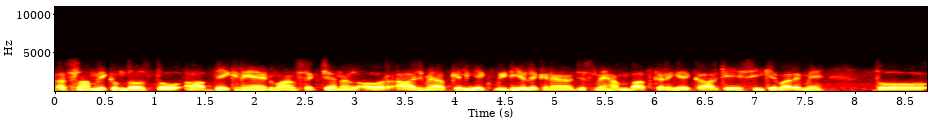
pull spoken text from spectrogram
السلام علیکم دوستو، آپ دیکھ رہے ہیں ایڈوانس ٹیک چینل اور آج میں آپ کے لیے ایک ویڈیو لے کر آیا ہوں جس میں ہم بات کریں گے کار کے اے سی کے بارے میں۔ تو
